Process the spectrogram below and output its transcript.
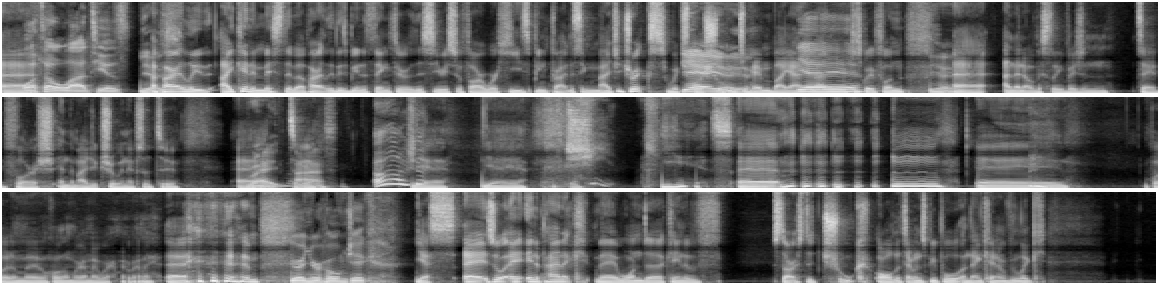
what a lad he is. yes. Apparently, I kind of missed it, but apparently, there's been a thing throughout this series so far where he's been practicing magic tricks, which Yeah, were yeah, shown to him by Ant Man, yeah, which is quite fun. Yeah. Uh, and then obviously, Vision said flourish in the magic show in episode two. Uh, right. So, yeah. Oh shit. Yeah, yeah, yeah. Shit. Yes. Uh, mm, mm, mm, mm, mm, mm. Uh, what am I? Hold on. Where am I? Where am I? Where am I? Uh, You're in your home, Jake. yes. Uh, so uh, in a panic, uh, Wanda kind of starts to choke all the townspeople, and then kind of like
